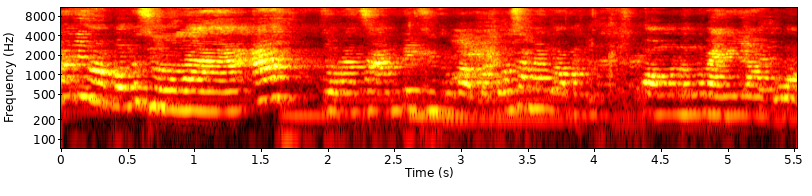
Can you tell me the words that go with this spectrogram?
ini ngomong sulah. Ah, curhat sampai gitu kok. Kok sama ngomong ngono kuwi ya apa?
